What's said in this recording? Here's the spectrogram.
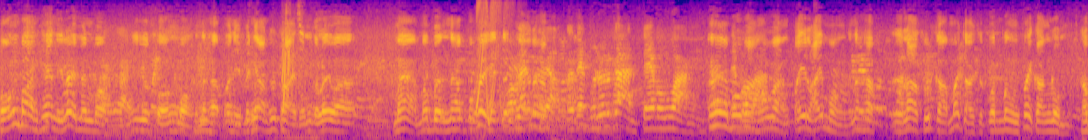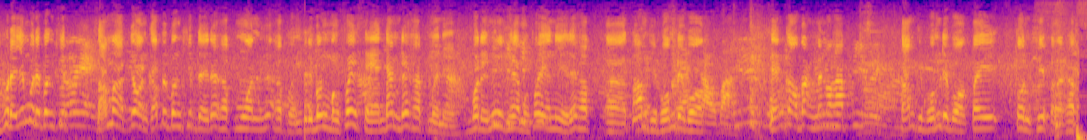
สองบ้านแค่นี้เลยแมันบอกนี่อยู่สองหม่องนะครับอันนี้เป็นงานทุกถ่ายผมก็เลยว่ามามาเบิ่งนะครับผมเคยเห็นตั้งแต่นะครับแต่แต่พุทธการแต่บางวังเออบ่ว่างบ่ว่างไปหลายหม่องนะครับเออล่าสุดก็มาจากสกลเบิ่งไฟกลางลมถ้าผู้ใดยังบ่ได้เบิ่งคลิปสามารถย้อนกลับไปเบิ่งคลิปได้เด้อครับม่วนคือครับผมไปเบิ่งบังไฟแสนนำเด้อครับมื้อนี้บ่ได้มีแค่บังไฟอันนี้เด้อครับอ่าตามที่ผมได้บอกแสนเก่าบ้างแม่นบ่ครับตามที่ผมได้บอกไปต้นคลิปนะครับ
